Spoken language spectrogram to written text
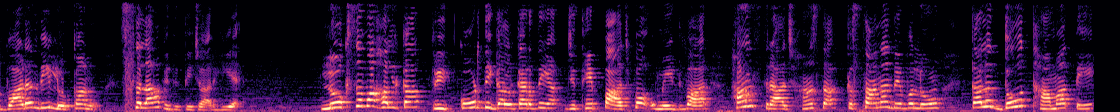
ਵਾੜਨ ਦੀ ਲੋਕਾਂ ਨੂੰ ਸਲਾਹ ਵੀ ਦਿੱਤੀ ਜਾ ਰਹੀ ਹੈ। ਲੋਕ ਸਭਾ ਹਲਕਾ ਫਰੀਦਕੋਟ ਦੀ ਗੱਲ ਕਰਦੇ ਹਾਂ, ਜਿੱਥੇ ਭਾਜਪਾ ਉਮੀਦਵਾਰ ਹੰਸ ਰਾਜ ਹੰਸ ਦਾ ਕਿਸਾਨਾਂ ਦੇ ਵੱਲੋਂ ਕੱਲ ਦੋ ਥਾਵਾਂ ਤੇ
